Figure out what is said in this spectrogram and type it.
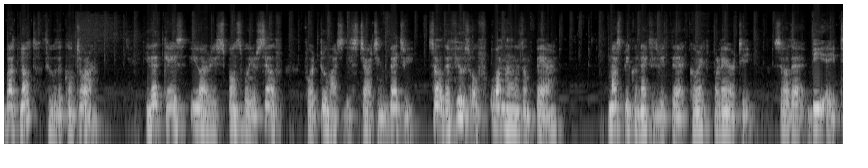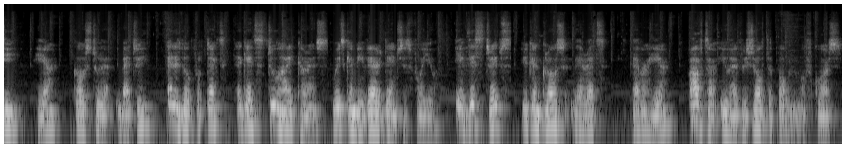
but not through the controller. In that case, you are responsible yourself for too much discharging battery. So the fuse of 100 ampere must be connected with the correct polarity so the BAT here goes to the battery and it will protect against too high currents, which can be very dangerous for you. If this trips, you can close the red lever here, after you have resolved the problem of course.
